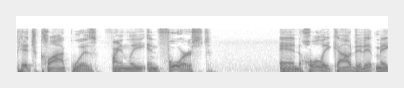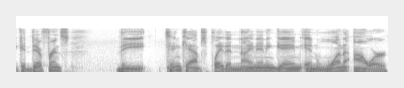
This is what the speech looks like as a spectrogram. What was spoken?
pitch clock was finally enforced, and holy cow, did it make a difference! The Tin Caps played a nine inning game in one hour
